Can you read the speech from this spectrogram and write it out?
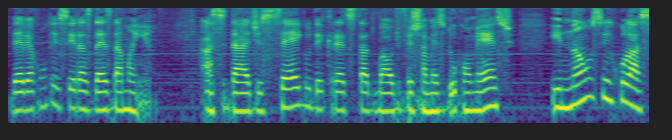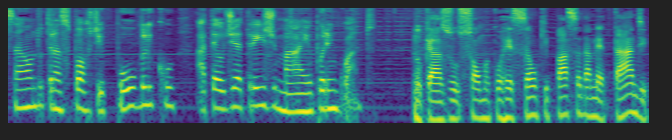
deve acontecer às 10 da manhã. A cidade segue o decreto estadual de fechamento do comércio e não circulação do transporte público até o dia 3 de maio, por enquanto. No caso, só uma correção que passa da metade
